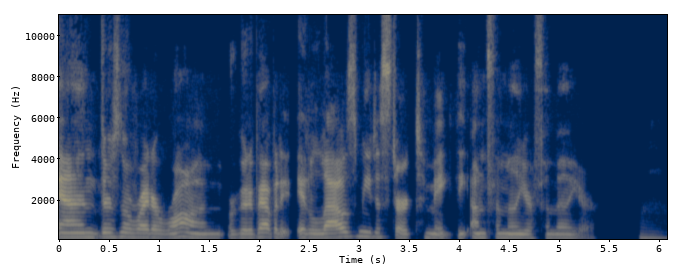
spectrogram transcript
and there's no right or wrong or good or bad but it, it allows me to start to make the unfamiliar familiar mm.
